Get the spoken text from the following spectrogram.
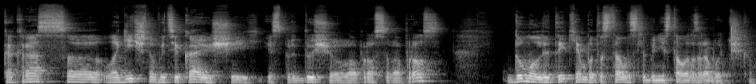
Как раз э, логично вытекающий из предыдущего вопроса вопрос. Думал ли ты, кем бы ты стал, если бы не стал разработчиком?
